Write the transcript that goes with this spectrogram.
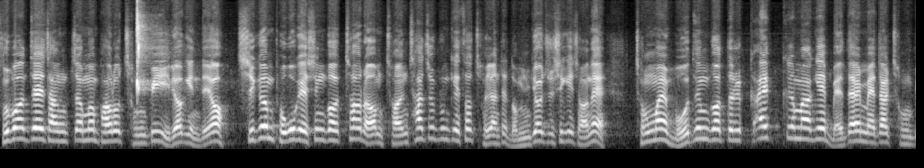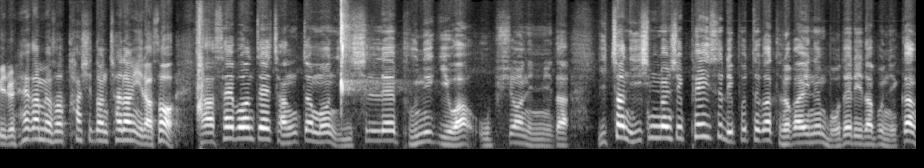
두 번째 장점은 바로 정비 이력인데요. 지금 보고 계신 것처럼 전 차주분께서 저희한테 넘겨주시기 전에 정말 모든 것들을 깔끔하게 매달 매달 정비를 해가면서 타시던 차량이라서 자, 세 번째 장점은 이 실내 분위기와 옵션입니다. 2020년식 페이스리프트가 들어가 있는 모델이다 보니까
